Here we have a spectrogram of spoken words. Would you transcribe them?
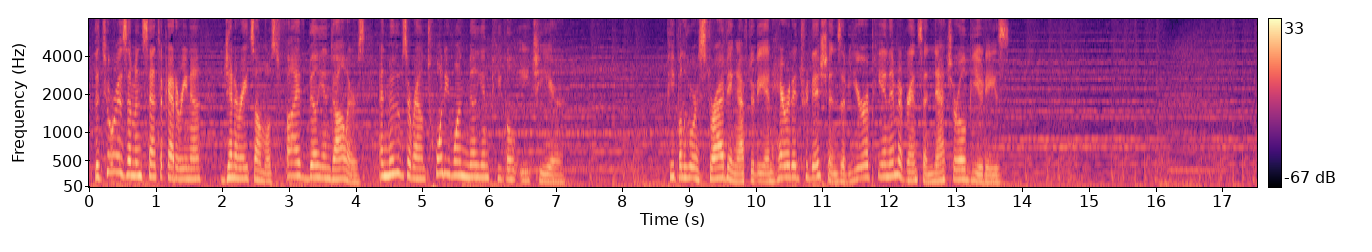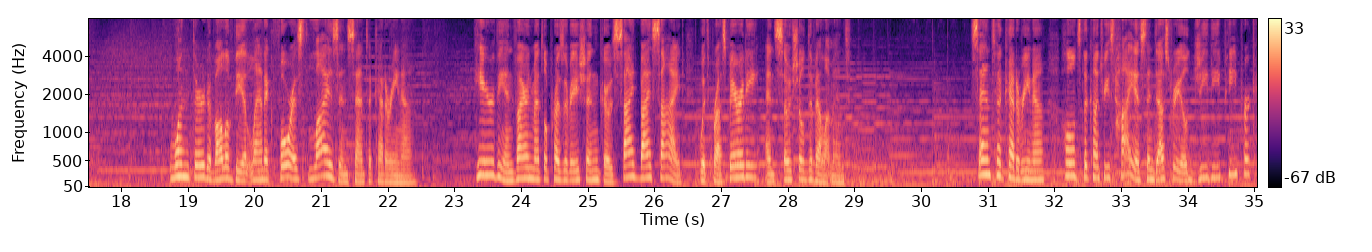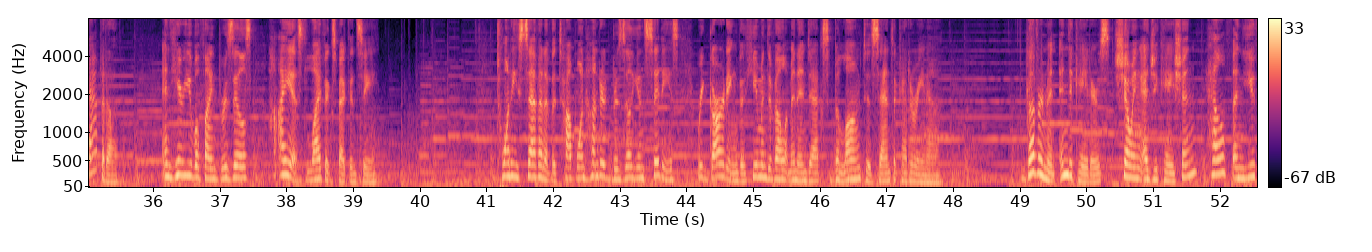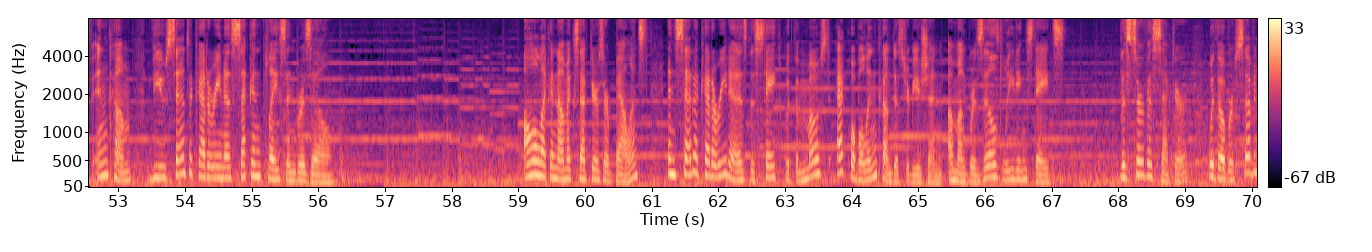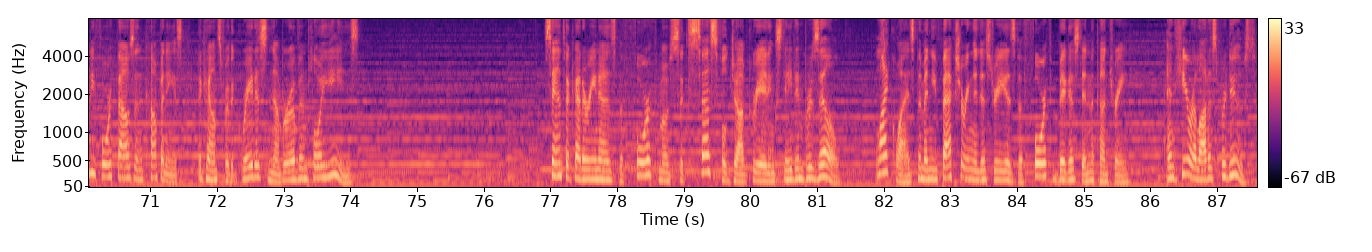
The tourism in Santa Catarina generates almost $5 billion and moves around 21 million people each year. People who are striving after the inherited traditions of European immigrants and natural beauties. One third of all of the Atlantic forest lies in Santa Catarina. Here, the environmental preservation goes side by side with prosperity and social development. Santa Catarina holds the country's highest industrial GDP per capita. And here you will find Brazil's highest life expectancy. 27 of the top 100 Brazilian cities regarding the Human Development Index belong to Santa Catarina. Government indicators showing education, health, and youth income view Santa Catarina's second place in Brazil all economic sectors are balanced, and Santa Catarina is the state with the most equitable income distribution among Brazil's leading states. The service sector, with over 74,000 companies, accounts for the greatest number of employees. Santa Catarina is the fourth most successful job creating state in Brazil. Likewise, the manufacturing industry is the fourth biggest in the country. And here a lot is produced.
